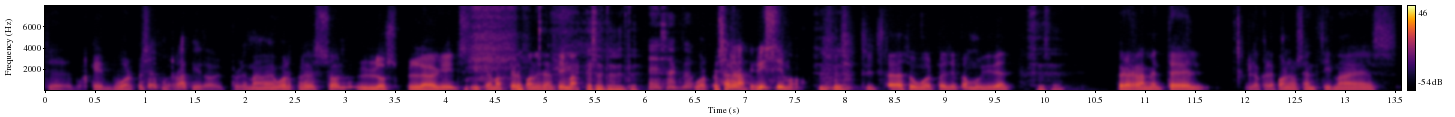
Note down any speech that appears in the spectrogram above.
porque WordPress es muy rápido. El problema de WordPress son los plugins y temas que le pones encima. Exactamente. Exacto. WordPress es rapidísimo. Si instalas un WordPress y va muy bien. Sí, sí. Pero realmente el, lo que le ponemos encima es,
